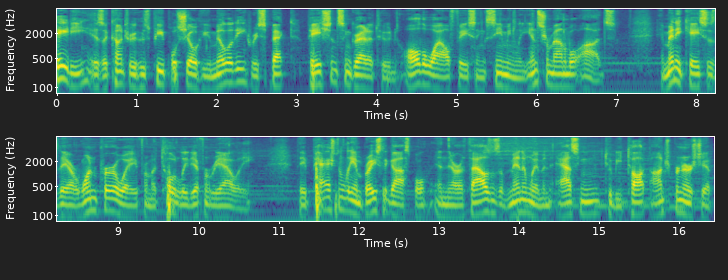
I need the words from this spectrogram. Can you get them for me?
Haiti is a country whose people show humility, respect, patience, and gratitude, all the while facing seemingly insurmountable odds. In many cases, they are one prayer away from a totally different reality. They passionately embrace the gospel, and there are thousands of men and women asking to be taught entrepreneurship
